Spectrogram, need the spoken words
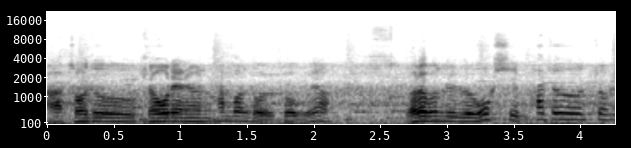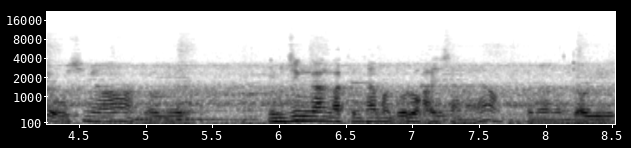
아, 저도 겨울에는 한 번 더 올 거고요. 여러분들도 혹시 파주 쪽에 오시면 여기 임진강 같은 데 한번 놀러 가시잖아요. 그러면 여기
